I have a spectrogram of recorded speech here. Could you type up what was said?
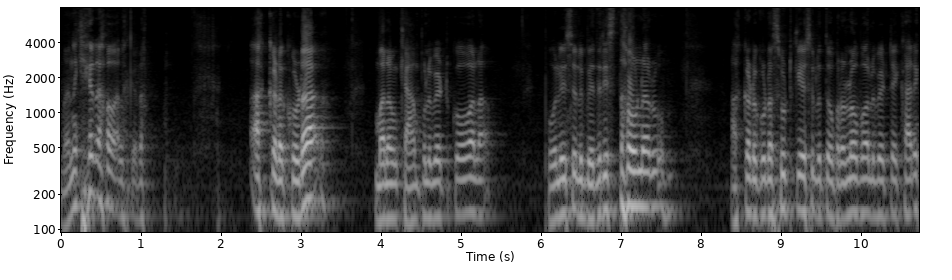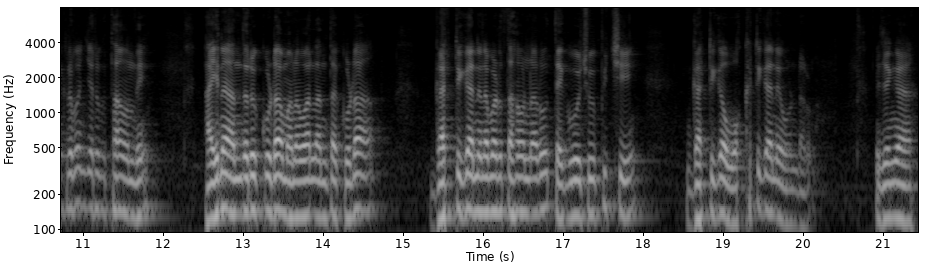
మనకే రావాలి కదా. అక్కడ కూడా మనం క్యాంపులు పెట్టుకోవాలా. పోలీసులు బెదిరిస్తూ ఉన్నారు. అక్కడ కూడా సూట్ కేసులతో ప్రలోభాలు పెట్టే కార్యక్రమం జరుగుతూ ఉంది. అయినా అందరూ కూడా మన వాళ్ళంతా కూడా గట్టిగా నిలబడుతూ ఉన్నారు. తెగువ చూపించి గట్టిగా ఒక్కటిగానే ఉండరు. నిజంగా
